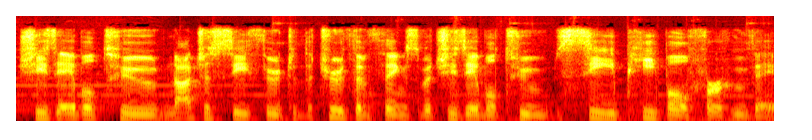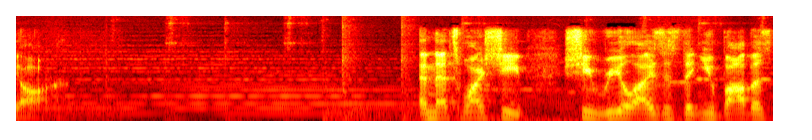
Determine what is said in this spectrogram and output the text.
she's able to not just see through to the truth of things, but she's able to see people for who they are. And that's why she she realizes that Yubaba's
